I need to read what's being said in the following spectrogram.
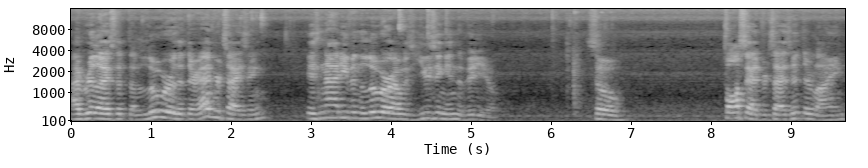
I realized that the lure that they're advertising is not even the lure I was using in the video. So false advertisement. They're lying.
